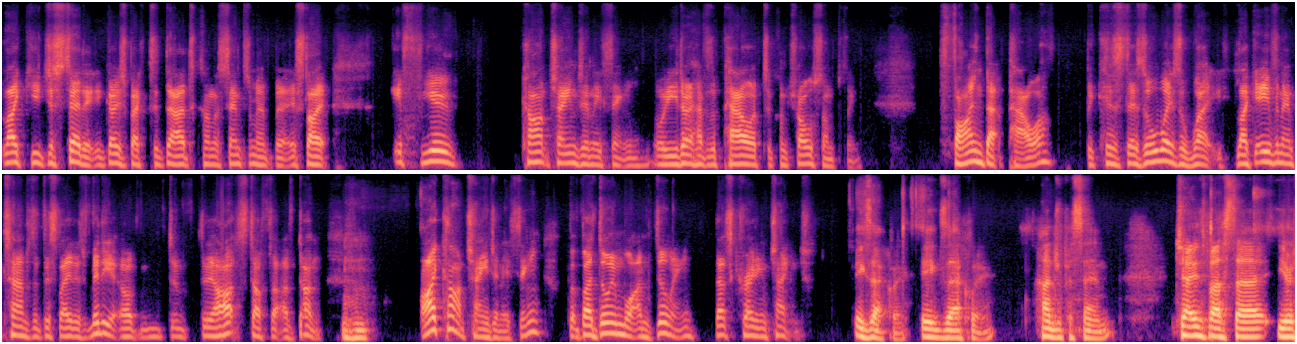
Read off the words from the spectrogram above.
like you just said it, it goes back to dad's kind of sentiment, but it's like if you can't change anything or you don't have the power to control something, find that power because there's always a way. Like even in terms of this latest video of the, the art stuff that I've done, Mhm. I can't change anything, but by doing what I'm doing, that's creating change. Exactly. Exactly. 100%. James Bustar, you're a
